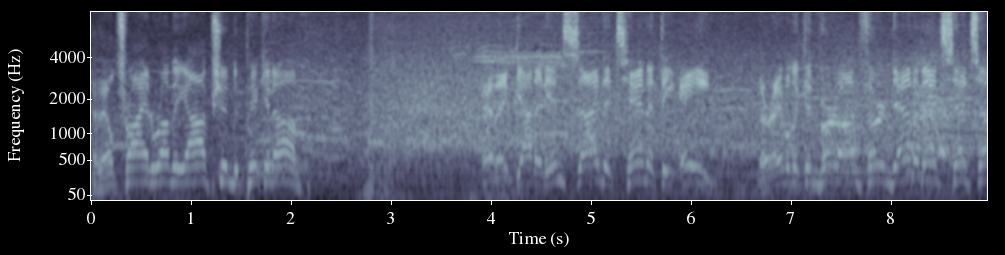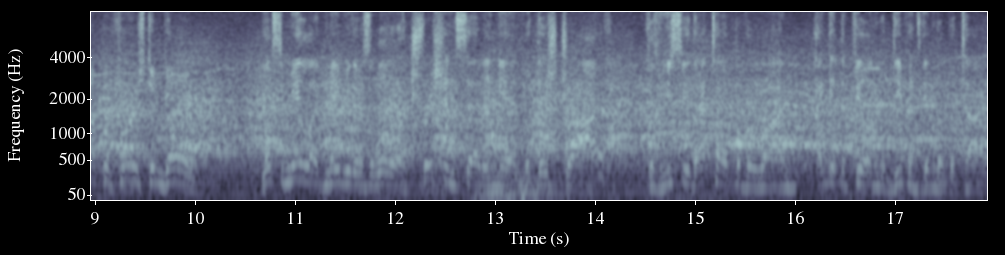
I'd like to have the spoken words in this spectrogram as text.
And they'll try and run the option to pick it up. And they've got it inside the 10 at the 8. They're able to convert on third down, and that sets up a first and goal. Looks to me like maybe there's a little attrition setting in with this drive. Because when you see that type of a run, I get the feeling the defense getting a little bit tired.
